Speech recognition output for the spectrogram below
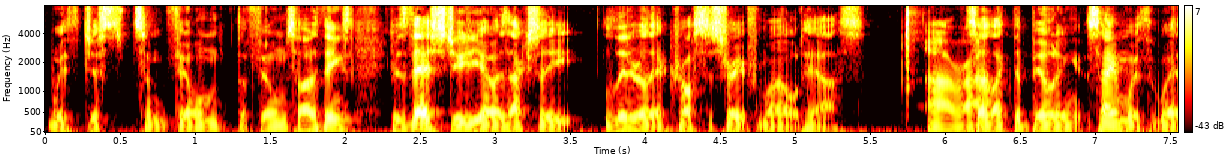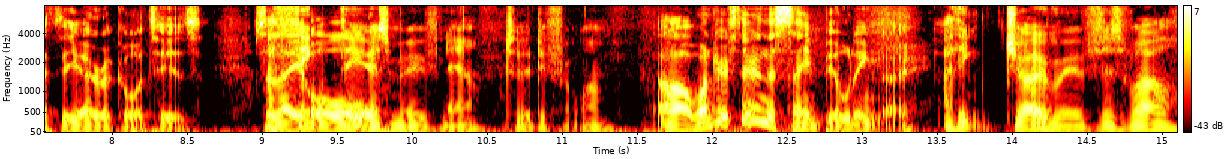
with just some film, the film side of things, because their studio is actually literally across the street from my old house. Oh right. So like the building, same with where Theo records his. So I they think all. Theo's moved now to a different one. Oh, I wonder if they're in the same building though. I think Joe moved as well.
